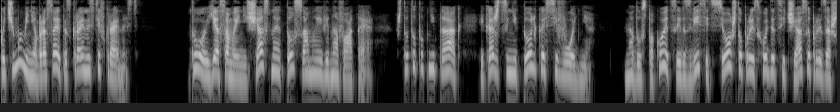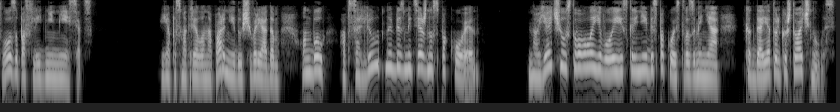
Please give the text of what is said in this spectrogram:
Почему меня бросает из крайности в крайность? То я самая несчастная, то самая виноватая. Что-то тут не так, и кажется, не только сегодня. Надо успокоиться и взвесить все, что происходит сейчас и произошло за последний месяц. Я посмотрела на парня, идущего рядом. Он был абсолютно безмятежно спокоен. Но я чувствовала его искреннее беспокойство за меня, когда я только что очнулась.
